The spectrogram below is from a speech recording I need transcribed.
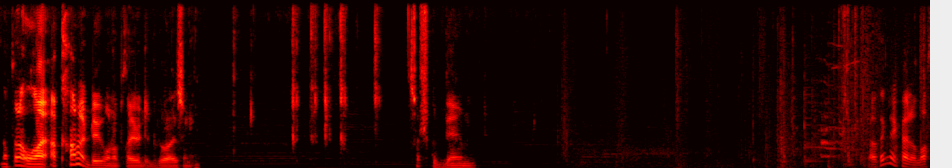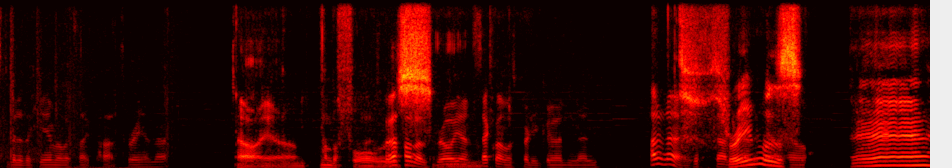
Not gonna lie, I kind of do want to play with Dead Rising. Such a good game. I think they kind of lost a bit of the humor with like part three and that. Oh yeah, um, number four The was. first one was brilliant. um, Second one was pretty good, and then I don't know. Three was-. Eh,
